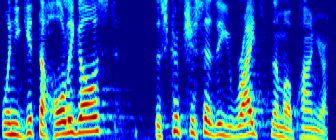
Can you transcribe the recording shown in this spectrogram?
when you get the Holy Ghost, the Scripture says He writes them upon your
